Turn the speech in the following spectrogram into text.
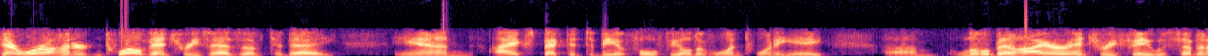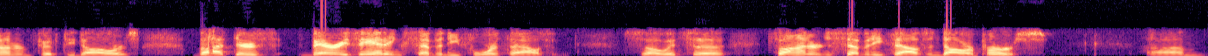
there were 112 entries as of today and I expect it to be a full field of 128. A um, little bit higher entry fee with $750, but there's Barry's adding 74,000, so it's a it's a $170,000 purse. Um,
